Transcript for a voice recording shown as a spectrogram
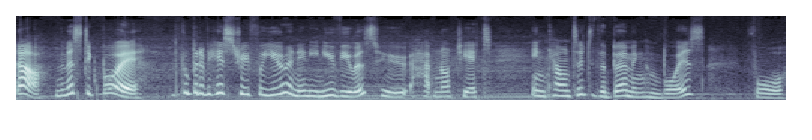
Now, the Mystic Boy. A little bit of history for you and any new viewers who have not yet encountered the Birmingham Boys. For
